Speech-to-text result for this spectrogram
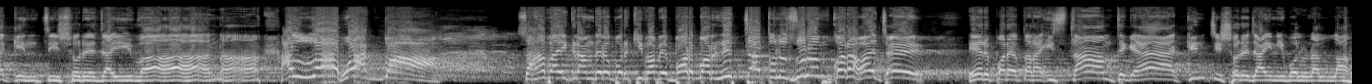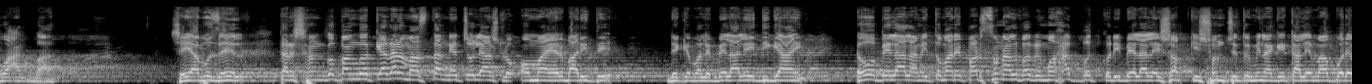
এক ইঞ্চি সরে যাইবা না। আল্লাহ আকবার! সাহাবাই গ্রামদের ওপর কীভাবে বর্বর নির্যাতন জুলুম করা হয়েছে এরপরে তারা ইসলাম থেকে এক ইঞ্চি সরে যায়নি বলুন আল্লাহ আকবার। সেই আবু জেহেল তার সাঙ্গ পাঙ্গ কেদার মাস্তার নিয়ে চলে আসলো অমায়ের বাড়িতে। ডেকে বলে, বেলাল এই দিকে আয়। ও বেলাল, আমি তোমারে পার্সোনাল ভাবে মহাব্বত করি। বেলালে সব কি শুনছি? তুমি নাকি কালেমা পরে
